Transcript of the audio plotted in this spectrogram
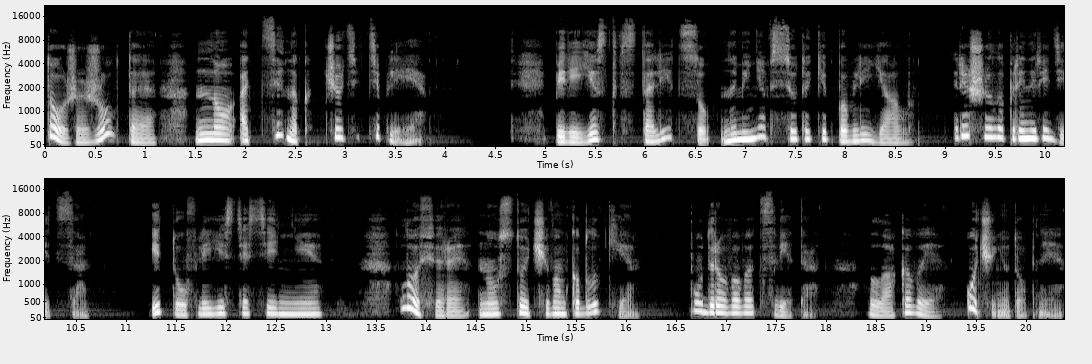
Тоже желтое, но оттенок чуть теплее. Переезд в столицу на меня все-таки повлиял. Решила принарядиться. И туфли есть осенние. Лоферы на устойчивом каблуке, пудрового цвета, лаковые, очень удобные.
